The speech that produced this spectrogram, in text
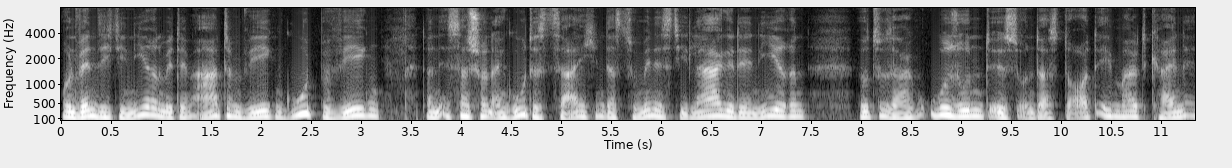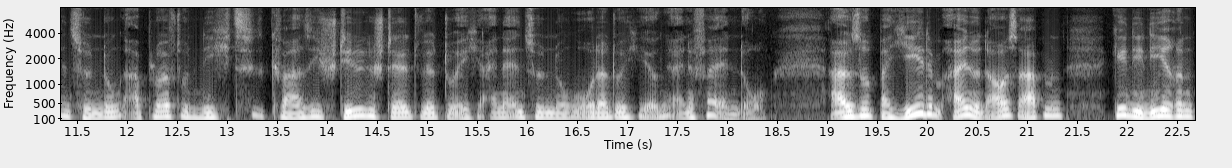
Und wenn sich die Nieren mit dem Atemwegen gut bewegen, dann ist das schon ein gutes Zeichen, dass zumindest die Lage der Nieren sozusagen ursund ist und dass dort eben halt keine Entzündung abläuft und nichts quasi stillgestellt wird durch eine Entzündung oder durch irgendeine Veränderung. Also bei jedem Ein- und Ausatmen gehen die Nieren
